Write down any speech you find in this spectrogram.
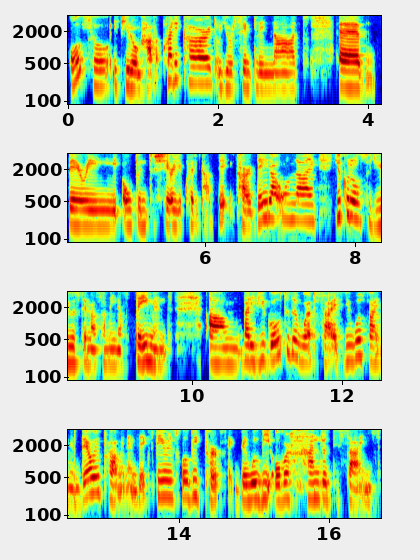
also, if you don't have a credit card or you're simply not uh, very open to share your credit card, card data online, you could also use them as a mean of payment. Um, but if you go to the website, you will find them very prominent. The experience will be perfect. There will be over 100 designs.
